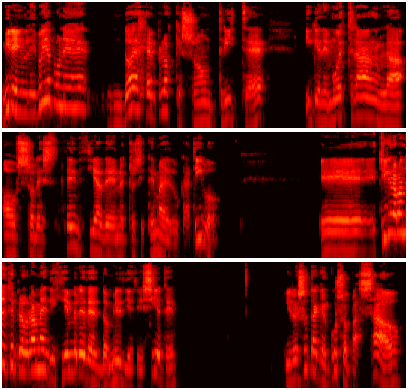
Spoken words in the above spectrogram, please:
Miren, les voy a poner dos ejemplos que son tristes y que demuestran la obsolescencia de nuestro sistema educativo. Eh, estoy grabando este programa en diciembre del 2017 y resulta que el curso pasado,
